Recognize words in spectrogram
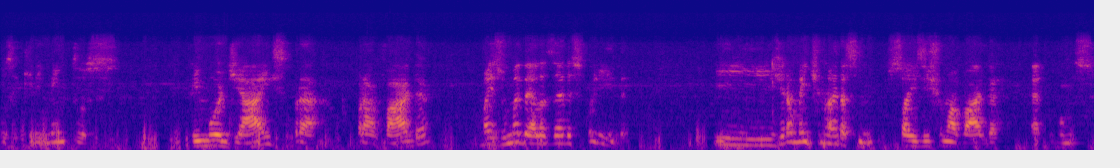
os requerimentos primordiais para a vaga, mas uma delas era escolhida. E geralmente não era assim, só existe uma vaga é, vamos,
